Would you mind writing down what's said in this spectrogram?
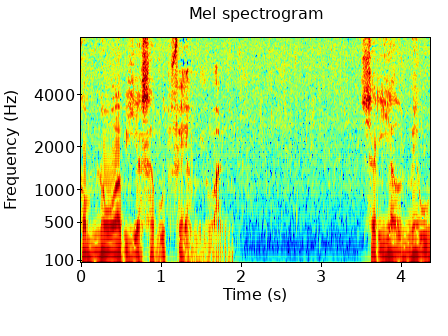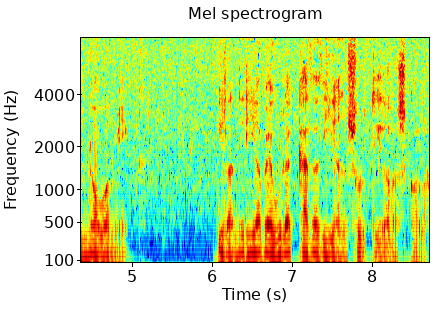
com no ho havia sabut fer amb Joan. Seria el meu nou amic i l'aniria a veure cada dia en sortir de l'escola.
